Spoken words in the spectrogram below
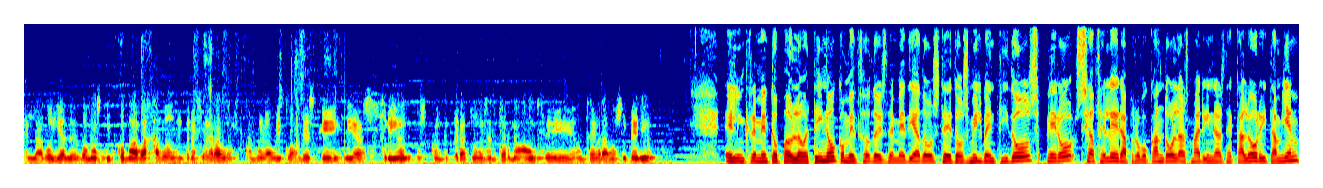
En la boya de Donostico no ha bajado de 13 grados, cuando lo habitual es que días fríos, pues con temperaturas en torno a 11, 11 grados y medio, el incremento paulatino comenzó desde mediados de 2022, pero se acelera provocando las marinas de calor y también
